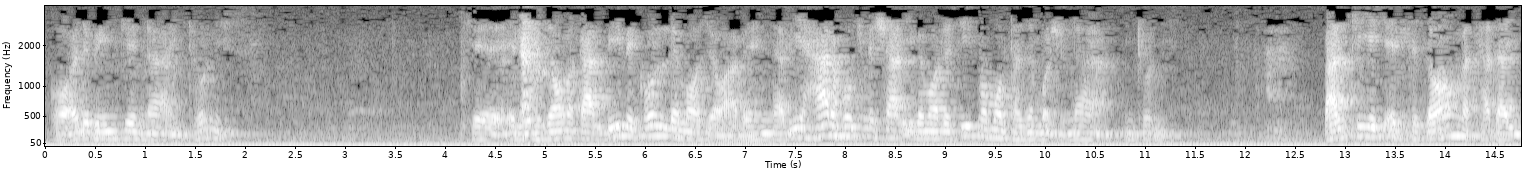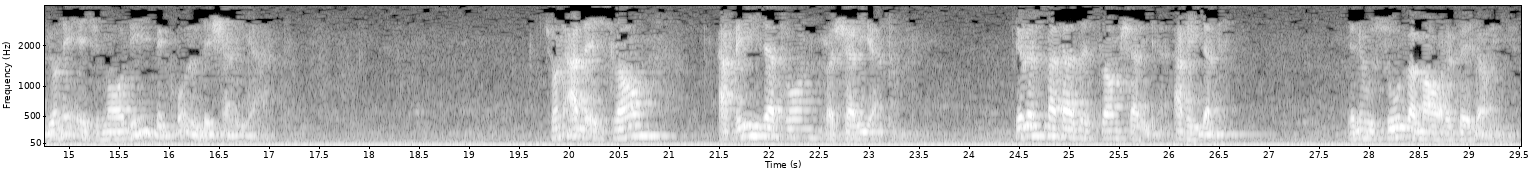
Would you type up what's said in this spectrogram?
قائل به این که نه اینطور نیست. که التزام قلبی به کل ما جا به نبی هر حکم شرعی به ما رسید ما ملتزم باشیم. نه اینطور نیست. بلکه یک التزام و تدین اجمالی به کل شریعت. چون الاسلام عقیدتون و شریعتون. یه قسمت از اسلام شریعت عقیدت. یعنی اصول و معارف الهیه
